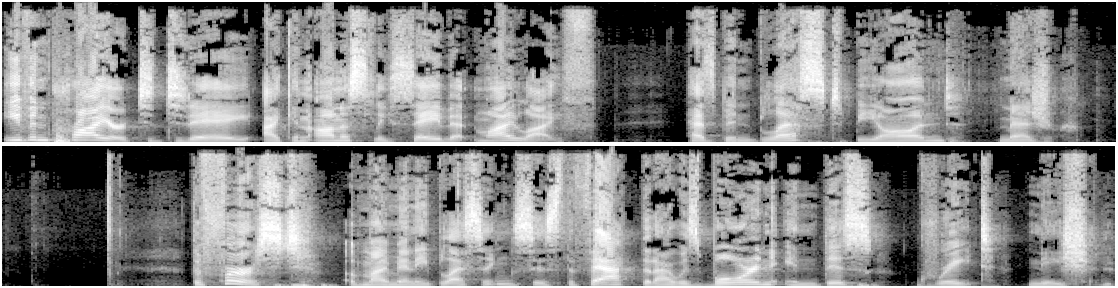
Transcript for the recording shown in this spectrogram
Even prior to today, I can honestly say that my life has been blessed beyond measure. The first of my many blessings is the fact that I was born in this great nation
